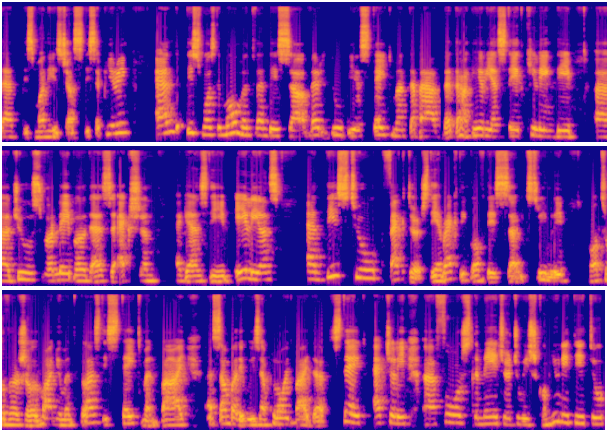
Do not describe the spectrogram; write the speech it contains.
that this money is just disappearing. And this was the moment when this uh, very dubious statement about that the Hungarian state killing the uh, Jews were labeled as action against the aliens. And these two factors, the erecting of this uh, extremely controversial monument, plus this statement by uh, somebody who is employed by the state, actually uh, forced the major Jewish community to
